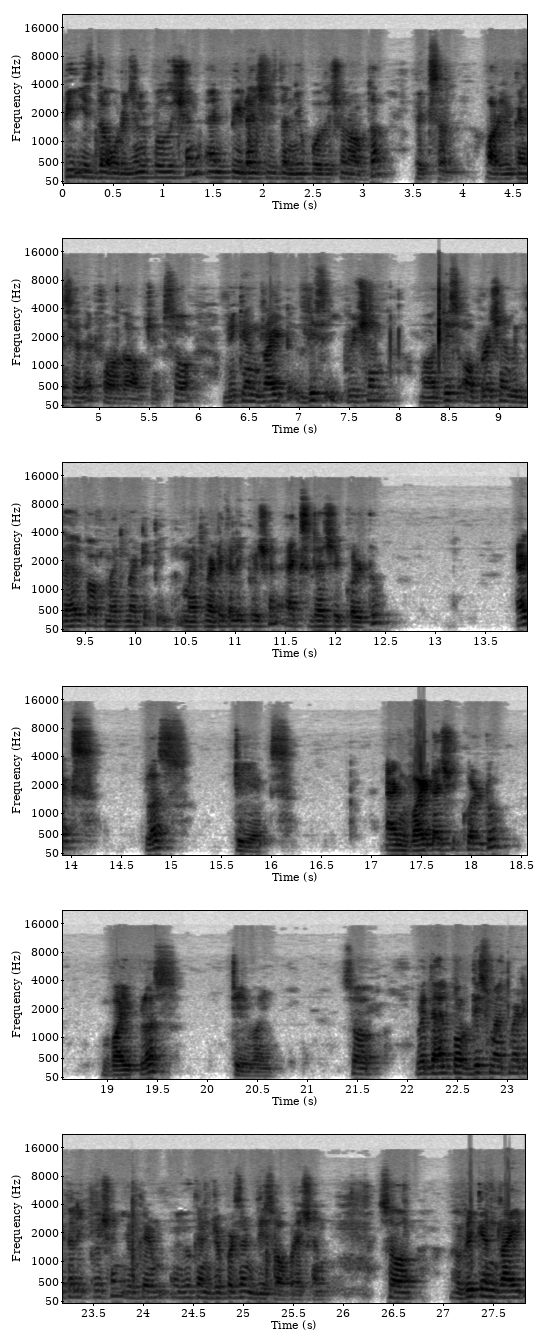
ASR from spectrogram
P is the original position and p dash is the new position of the pixel. Or you can say that for the object. So we can write this equation uh, this operation with the help of mathematic mathematical equation x dash equal to x plus tx and y dash equal to y plus ty so with the help of this mathematical equation, you can you can represent this operation. So uh, we can write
